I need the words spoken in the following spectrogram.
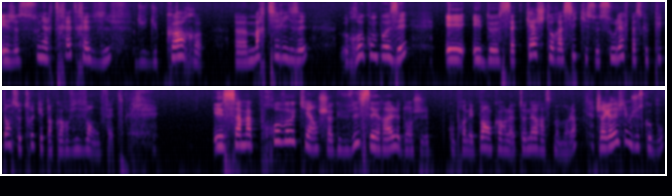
Et je me souviens très très vif du, du corps euh, martyrisé, recomposé et, de cette cage thoracique qui se soulève parce que putain ce truc est encore vivant en fait. Et ça m'a provoqué un choc viscéral dont je comprenais pas encore la teneur à ce moment-là. J'ai regardé le film jusqu'au bout.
